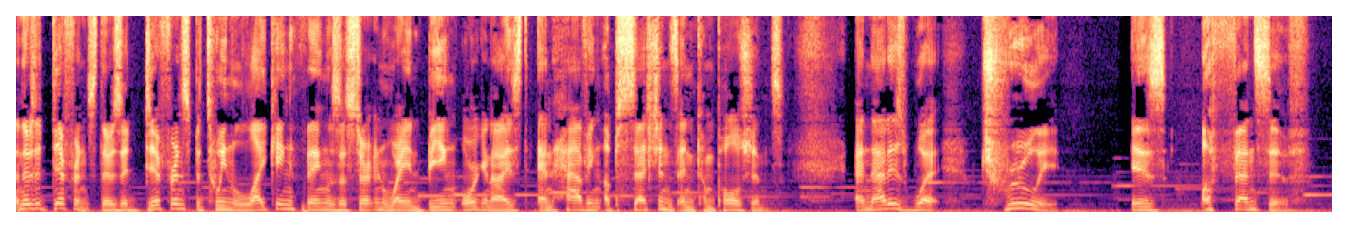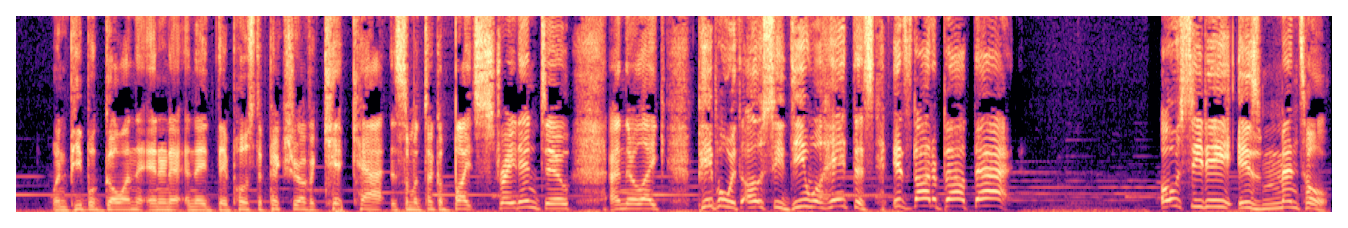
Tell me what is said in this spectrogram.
And there's a difference. There's a difference between liking things a certain way and being organized and having obsessions and compulsions. And that is what truly is offensive. When people go on the internet and they, they post a picture of a Kit Kat that someone took a bite straight into, and they're like, people with OCD will hate this. It's not about that. OCD is mental.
